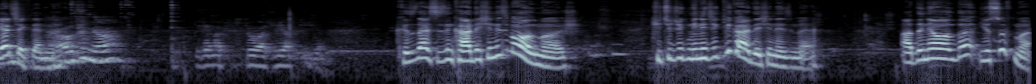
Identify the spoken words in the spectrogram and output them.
Gerçekten mi? Aldım ya. Kızlar sizin kardeşiniz mi olmuş? Küçücük minicik bir kardeşiniz mi? Adı ne oldu? Yusuf mu?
